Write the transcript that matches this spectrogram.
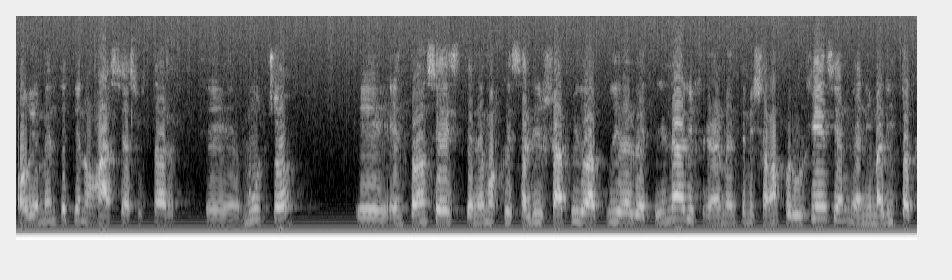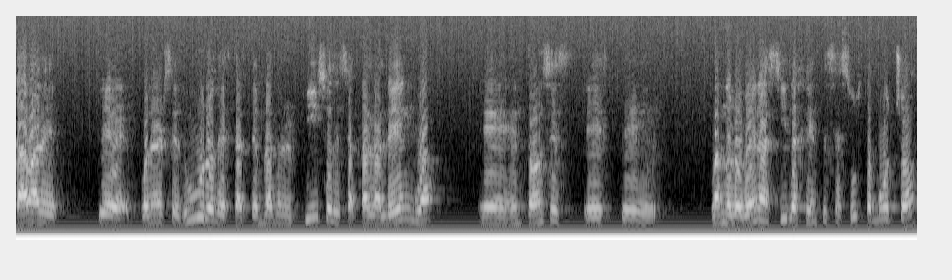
obviamente que nos hace asustar eh, mucho. entonces tenemos que salir rápido a acudir al veterinario. Generalmente me llaman por urgencia. Mi animalito acaba de, ponerse duro, de estar temblando en el piso, de sacar la lengua. entonces, este, cuando lo ven así, la gente se asusta mucho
